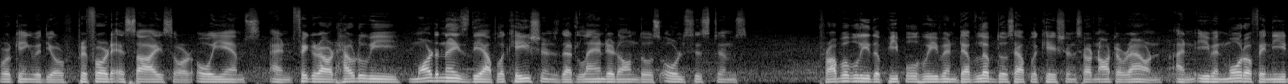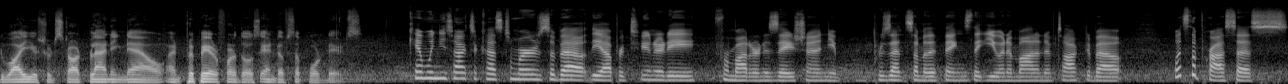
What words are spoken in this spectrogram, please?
working with your preferred SIs or OEMs, and figure out how do we modernize the applications that landed on those old systems probably the people who even developed those applications are not around, and even more of a need why you should start planning now and prepare for those end of support dates. Ken, when you talk to customers about the opportunity for modernization, you present some of the things that you and Aman have talked about. What's the process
